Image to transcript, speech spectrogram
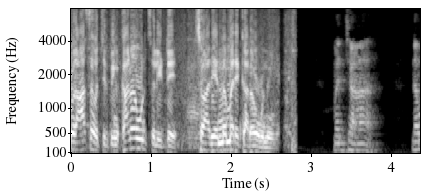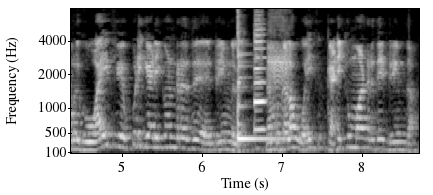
ஒரு ஆசை வச்சிருப்பீங்க கனவுன்னு சொல்லிட்டு. ஸோ அது எந்த மாதிரி கனவு பண்ணுவீங்க? மச்சான் நம்மளுக்கு ஒய்ஃப் எப்படி கிடைக்கும்ன்றது ட்ரீம் இல்ல. நமக்கெல்லாம் ஒய்ஃப் கிடைக்குமான்றதே ட்ரீம் தான்.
